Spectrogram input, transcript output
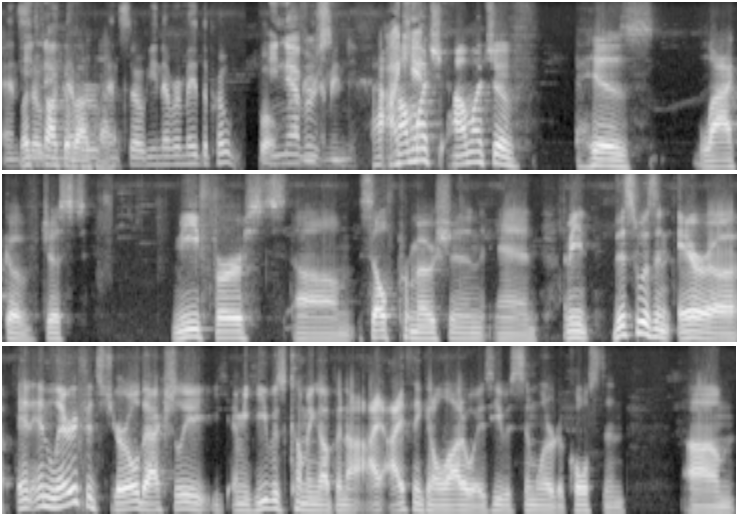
And Let's so talk he about never, that. And so he never made the Pro Bowl. he never. I mean, H- I how much how much of his lack of just me first um, self promotion and i mean this was an era and, and larry fitzgerald actually i mean he was coming up and i, I think in a lot of ways he was similar to colston um,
